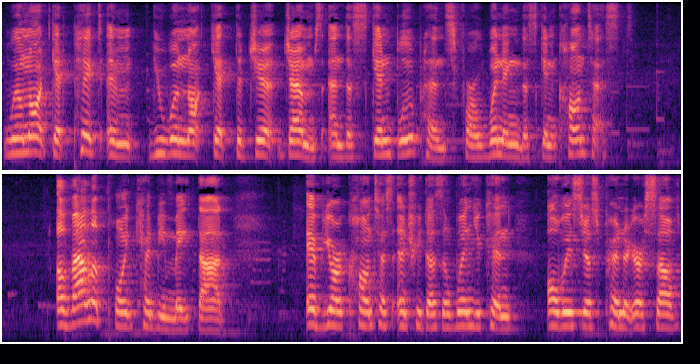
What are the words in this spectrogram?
will not get picked and you will not get the gems and the skin blueprints for winning the skin contest. A valid point can be made that if your contest entry doesn't win, you can always just print it yourself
